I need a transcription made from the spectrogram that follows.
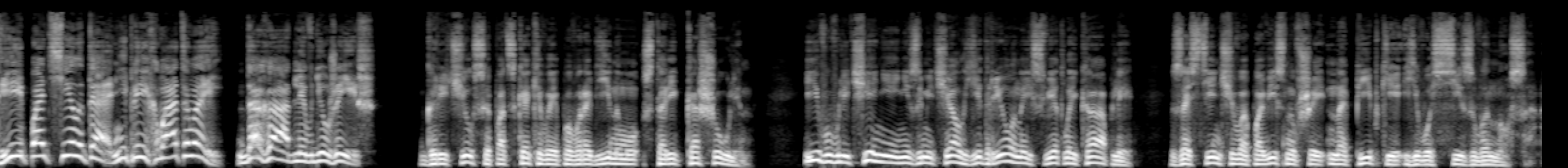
«Ты под силы-то не перехватывай, догадлив дюжишь!» Горячился, подскакивая по воробьиному старик Кашулин, и в увлечении не замечал ядреной светлой капли, застенчиво повиснувшей на пипке его сизого носа.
